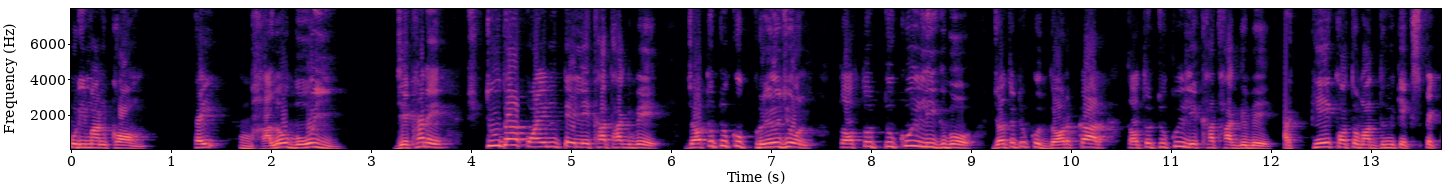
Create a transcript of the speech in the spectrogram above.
পরিমাণ কম। তাই ভালো বই যেখানে টু দা পয়েন্টে লেখা থাকবে, যতটুকু প্রয়োজন ততটুকুই লিখব, যতটুকু দরকার ততটুকুই লেখা থাকবে। আর কে কত মাধ্যমিক এক্সপেক্ট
